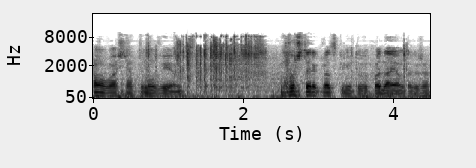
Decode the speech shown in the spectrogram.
O, właśnie o tym mówiłem. Bo cztery klocki mi tu wypadają, także...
